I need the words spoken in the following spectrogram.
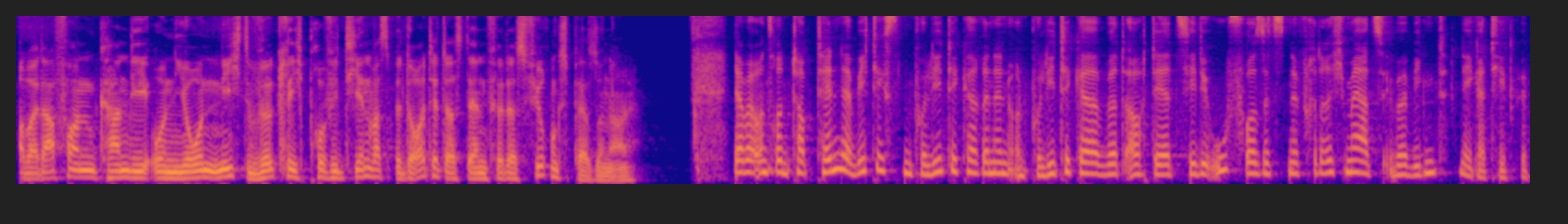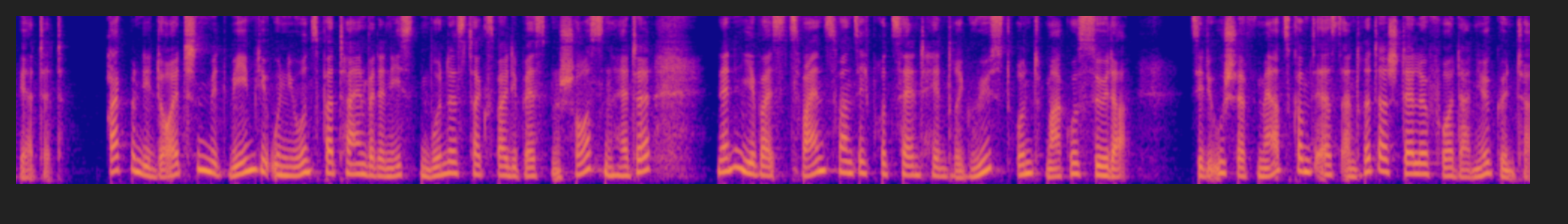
Aber davon kann die Union nicht wirklich profitieren. Was bedeutet das denn für das Führungspersonal? Ja, bei unseren Top Ten der wichtigsten Politikerinnen und Politiker wird auch der CDU-Vorsitzende Friedrich Merz überwiegend negativ bewertet. Fragt man die Deutschen, mit wem die Unionsparteien bei der nächsten Bundestagswahl die besten Chancen hätte, nennen jeweils 22 Prozent Hendrik Wüst und Markus Söder. CDU-Chef Merz kommt erst an dritter Stelle vor Daniel Günther.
